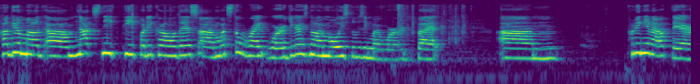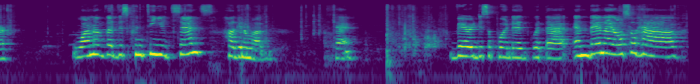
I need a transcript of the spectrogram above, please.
Hug in a Mug, um, not sneak peek, what do you call this? Um, what's the right word? You guys know I'm always losing my word, but um, putting it out there. One of the discontinued scents, Hug in a Mug. Okay. Very disappointed with that. And then I also have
